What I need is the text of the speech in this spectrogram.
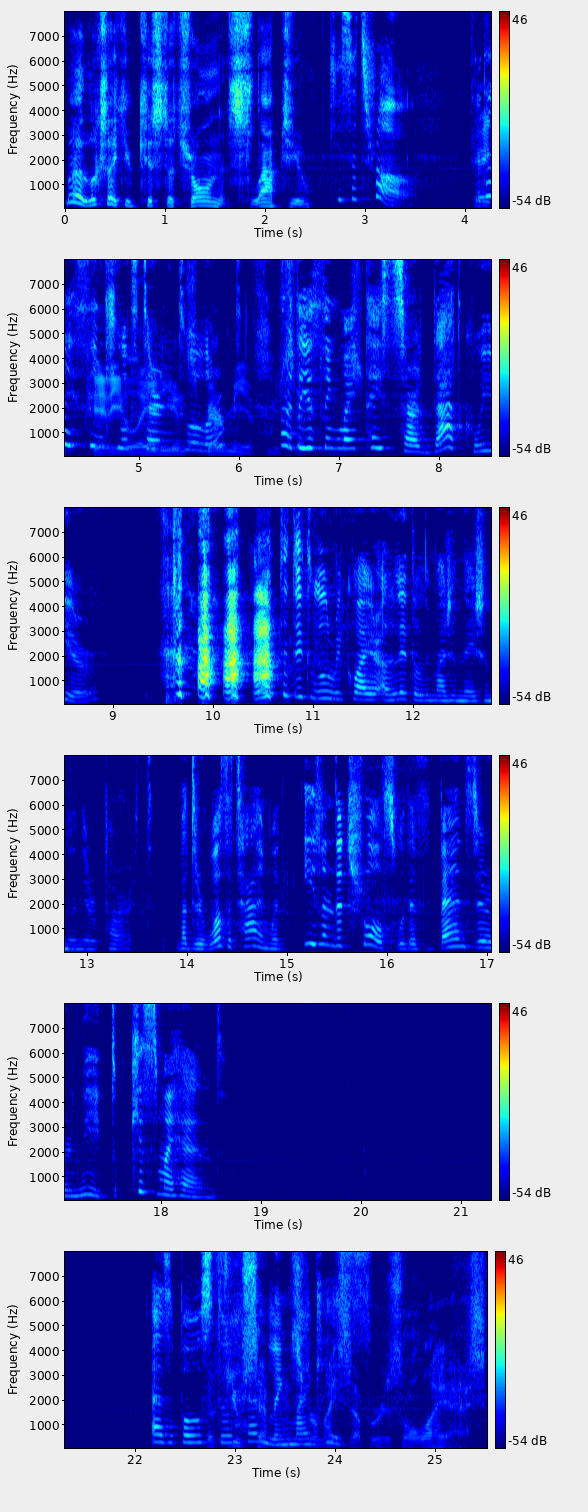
But it looks like you kissed a troll and it slapped you. Kiss a troll. Did Take I think pity, you'd turn into a lord? me a Or do you think my tastes are that queer? Granted, it will require a little imagination on your part. But there was a time when even the trolls would have bent their knee to kiss my hand. As opposed A to few handling septims my for my supper is all I ask.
